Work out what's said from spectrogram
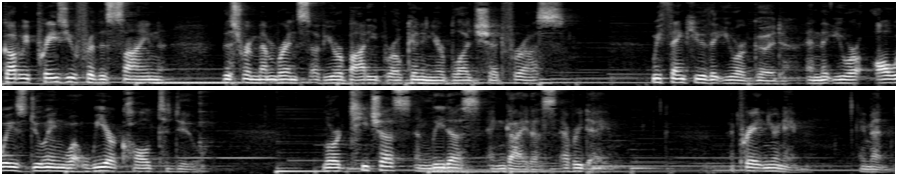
God, we praise you for this sign, this remembrance of your body broken and your blood shed for us. We thank you that you are good and that you are always doing what we are called to do. Lord, teach us and lead us and guide us every day. Pray it in your name. Amen.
